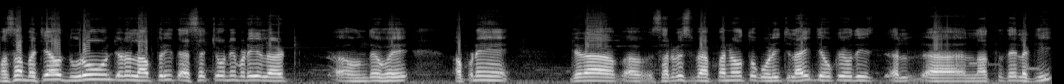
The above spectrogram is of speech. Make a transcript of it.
ਮਸਾਂ ਬਚਿਆ। ਉਹ ਦੂਰੋਂ ਜਿਹੜਾ ਲਵਪ੍ਰੀਤ ਐਸਐਚਓ ਨੇ ਬੜੇ ਅਲਰਟ ਹੁੰਦੇ ਹੋਏ ਆਪਣੇ ਜਿਹੜਾ ਸਰਵਿਸ ਵੈਪਨ ਹੈ ਉਹ ਤੋਂ ਗੋਲੀ ਚਲਾਈ ਜੋ ਕਿ ਉਹਦੀ ਲੱਤ ਤੇ ਲੱਗੀ।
